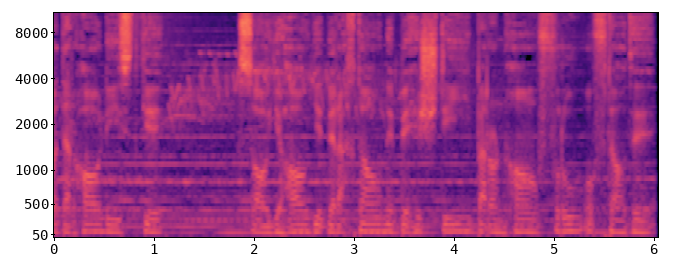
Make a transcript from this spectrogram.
و در حالی است که سایه های درختان بهشتی بر آنها فرو افتاده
